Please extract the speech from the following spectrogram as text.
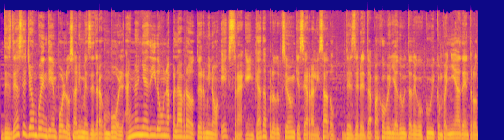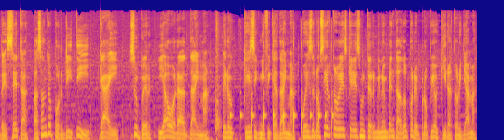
Desde hace ya un buen tiempo, los animes de Dragon Ball han añadido una palabra o término extra en cada producción que se ha realizado, desde la etapa joven y adulta de Goku y compañía dentro de Z, pasando por GT, Kai, Super y ahora Daima. Pero, ¿qué significa Daima? Pues lo cierto es que es un término inventado por el propio Akira Toriyama,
